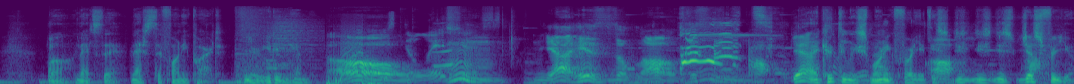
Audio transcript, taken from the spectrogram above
well, that's the that's the funny part. You're eating him. Oh, he's Delicious. mm, yeah, his the this is, oh. Yeah, I cooked him this morning for you. Just, Oh. just, just, just, just for you.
